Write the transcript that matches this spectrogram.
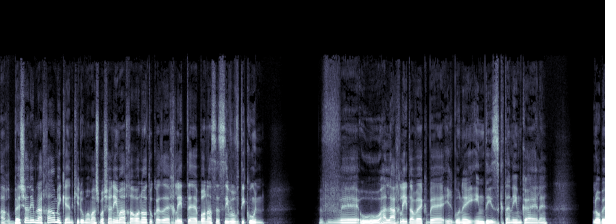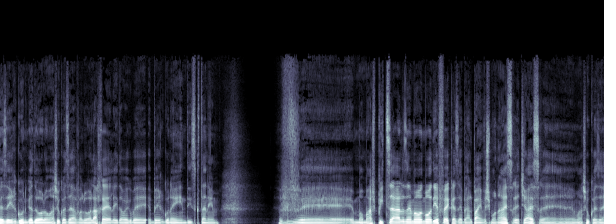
והרבה שנים לאחר מכן כאילו ממש בשנים האחרונות הוא כזה החליט אה, בוא נעשה סיבוב תיקון. והוא הלך להתאבק בארגוני אינדיז קטנים כאלה. לא באיזה ארגון גדול או משהו כזה, אבל הוא הלך אה, להתאבק בארגוני אינדיז קטנים. וממש פיצה על זה מאוד מאוד יפה כזה ב-2018, 2019, משהו כזה.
